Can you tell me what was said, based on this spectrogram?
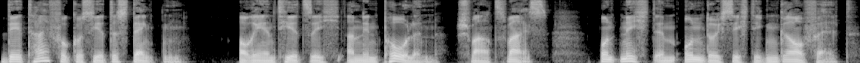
Detailfokussiertes Denken orientiert sich an den Polen schwarz-weiß und nicht im undurchsichtigen Graufeld.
